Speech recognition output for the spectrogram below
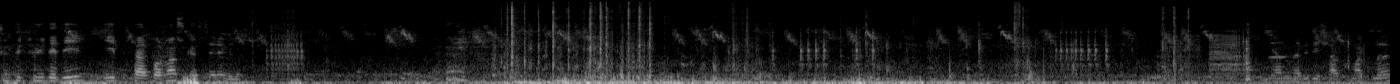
Çünkü tüyde değil, iyi bir performans gösterebilir. Yanına bir de çakmakla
